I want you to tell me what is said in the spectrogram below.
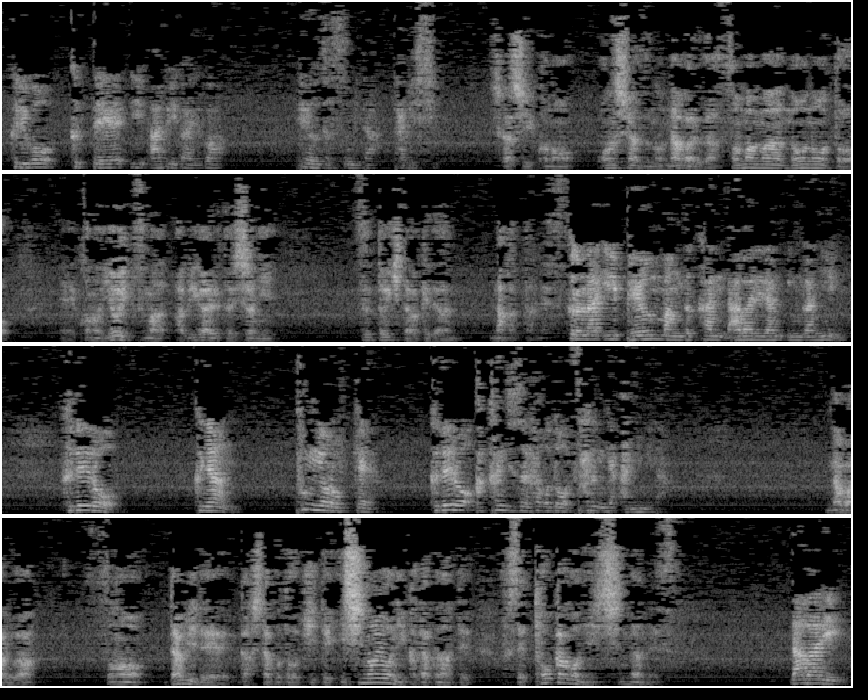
그리고 그때에 이 아비가일과 헤어졌습니다. 다윗이. しかしこの恩知らずのナバルがそのままのうのうと、えーこの良い妻アビガエルと一緒にずっと生きたわけではなかったんです 그러나 이 배은망덕한 나발이란 인간이 그대로 그냥 풍요롭게 그대로 악한 짓을 하고도 사는 게 아닙니다. ナバルはそのダビデがしたことを聞いて石のように硬くなってそして10日後に死んだんです 나발이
